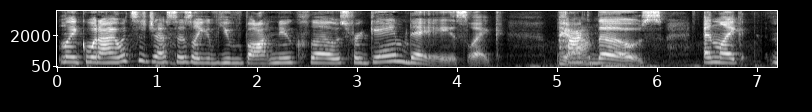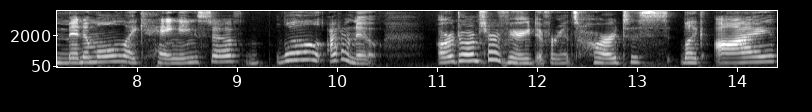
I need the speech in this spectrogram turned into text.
Like what I would suggest is like if you've bought new clothes for game days, like pack Yeah. those. And like minimal like hanging stuff. Well, I don't know. Our dorms are very different. It's hard to like I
